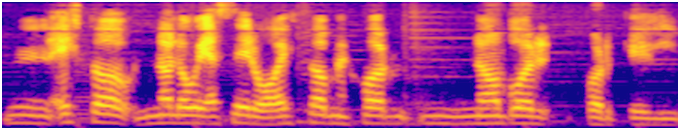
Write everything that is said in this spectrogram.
"Mm, esto no lo voy a hacer o esto mejor no por, porque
